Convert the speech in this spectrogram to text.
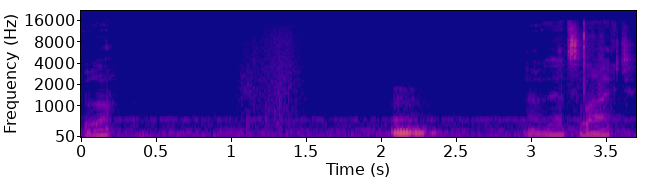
Cool. Oh, that's locked.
